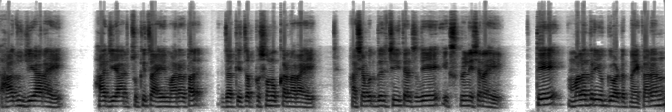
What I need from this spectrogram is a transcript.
हा जो जी आर आहे हा जी आर चुकीचा आहे मराठा जातीचा फसवणूक करणार आहे अशाबद्दलची त्यांचं जे एक्सप्लेनेशन आहे ते मला तरी योग्य वाटत नाही. कारण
